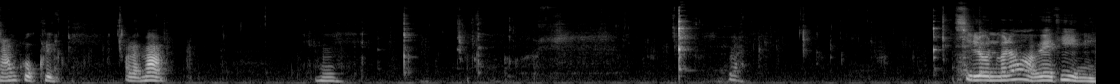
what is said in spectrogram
น้ำคลุกคลิกอร่อยมากสิลนมาแล้วเวทีนี่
